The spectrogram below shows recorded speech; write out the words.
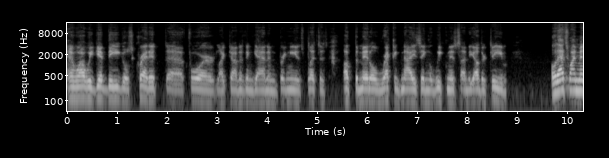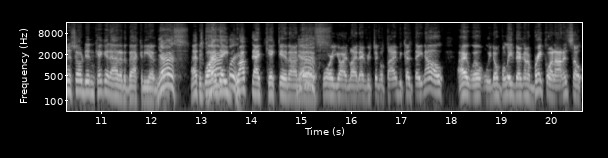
And while we give the Eagles credit uh, for, like Jonathan Gannon, bringing his blitzes up the middle, recognizing a weakness on the other team, oh, that's why Minnesota didn't kick it out of the back of the end. zone. Yes, That's why they exactly. dropped that kick in on Yes. the four yard line every single time because they know, all right, well, we don't believe they're going to break one on us. So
